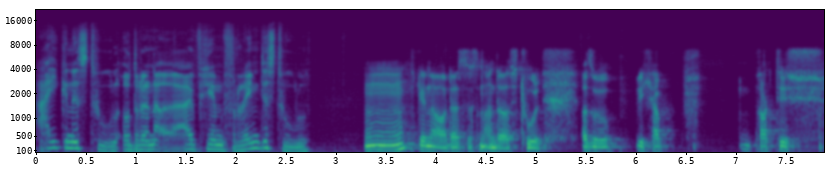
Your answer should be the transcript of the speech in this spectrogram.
eigenes Tool oder ein, einfach ein fremdes Tool. Mhm, genau, das ist ein anderes Tool. Also ich habe praktisch,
